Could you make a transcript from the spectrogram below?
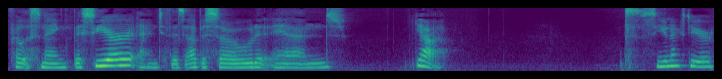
for listening this year and to this episode and yeah. See you next year.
